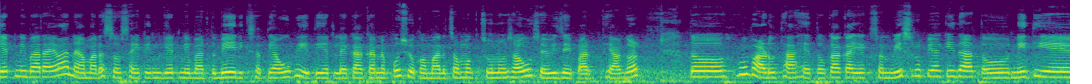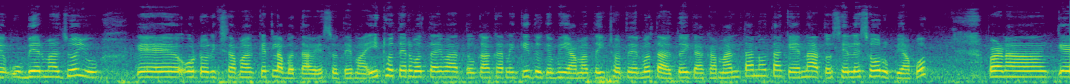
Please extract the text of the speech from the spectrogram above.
ગેટની બહાર આવ્યા ને, અમારા સોસાયટીની ગેટની બહાર તો બે રિક્ષા ત્યાં ઊભી હતી, એટલે કાકાને પૂછ્યું કે અમારે ચમકચૂનું જવું છે, વિજય પાર્કથી આગળ. તો શું ભાડું થાહે? તો કાકાએ એકસો વીસ રૂપિયા કીધા. તો નિધિએ ઉબેરમાં જોયું કે ઓટો રિક્ષામાં કેટલા બતાવે છો તેમાં ઇઠોતેર બતાવ્યા. તો કાકાને કીધું કે ભાઈ આમાં તો ઇઠોતેર બતાવે. તોય કાકા માનતા નહોતા કે ના, તો છેલ્લે સો રૂપિયા આપો. પણ કે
